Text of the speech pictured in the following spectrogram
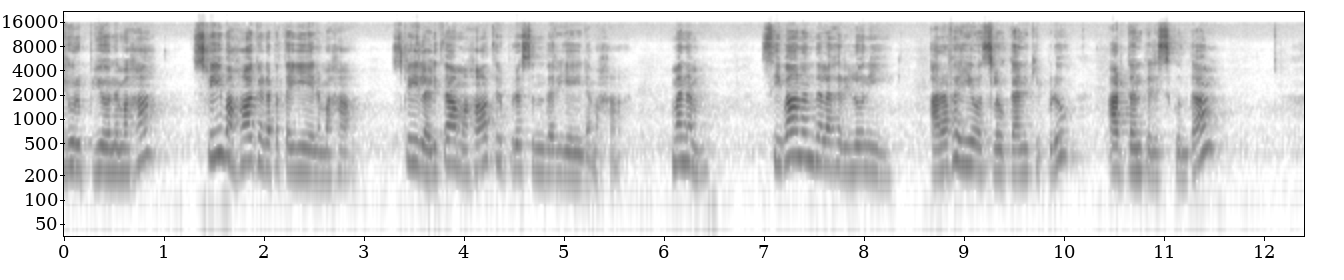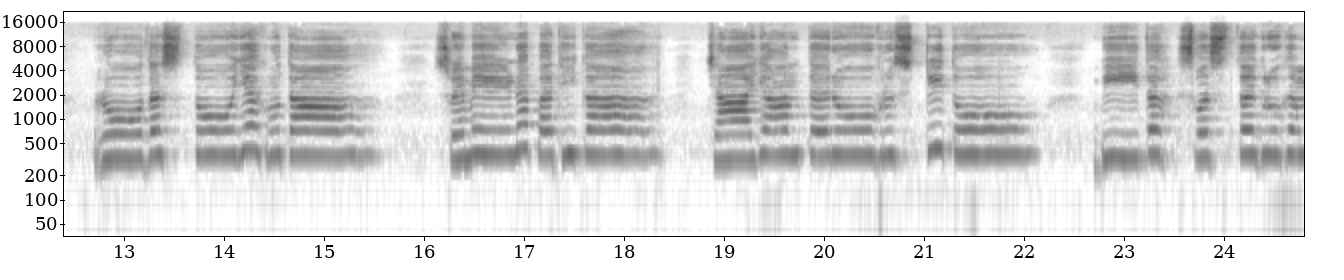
గురుభ్యో నమ శ్రీ మహాగణపతయే నమ శ్రీ లలితా మహాత్రిపుర సుందర్యై నమ. మనం శివానందలహరిలోని అరవయవ శ్లోకానికి ఇప్పుడు అర్థం తెలుసుకుందాం. రోదస్తోయృతా శ్రమేణ పథికా ఛాయాంతరో వృష్టితో భీత స్వస్థగృహం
